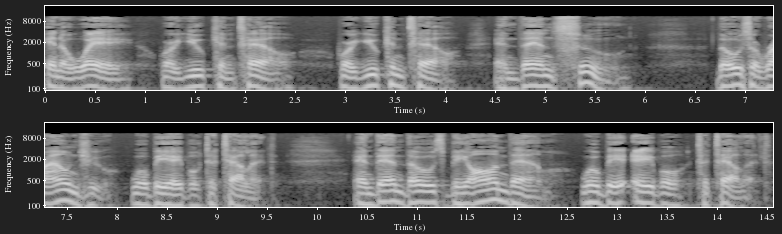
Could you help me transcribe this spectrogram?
in a way where you can tell, where you can tell, and then soon those around you will be able to tell it. And then those beyond them will be able to tell it.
